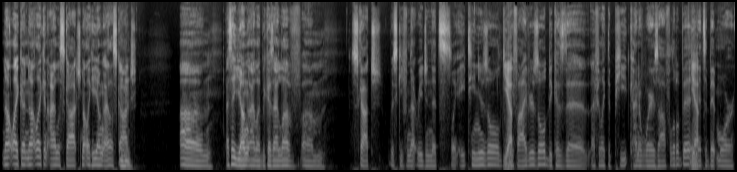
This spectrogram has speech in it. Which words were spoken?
not like a not like an Islay Scotch, not like a young Islay Scotch. Um, I say young Islay because I love um, Scotch whiskey from that region that's like 18 years old, Yeah. 25 years old because the I feel like the peat kind of wears off a little bit Yeah. and it's a bit more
